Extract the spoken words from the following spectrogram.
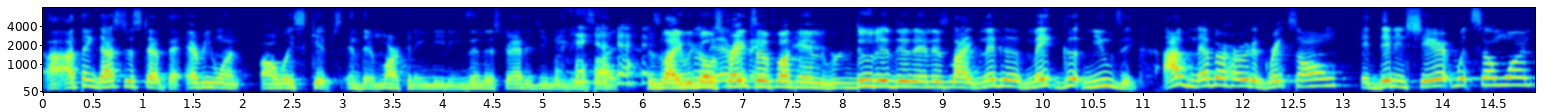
I think that's the step that everyone always skips in their marketing meetings, in their strategy meetings. Like it's like we go straight to fucking do this, do and it's like nigga, make good music. I've never heard a great song and didn't share it with someone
